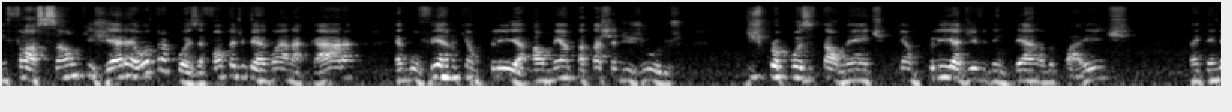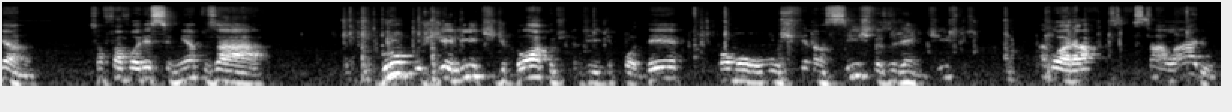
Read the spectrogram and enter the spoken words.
Inflação que gera é outra coisa, é falta de vergonha na cara, é governo que amplia, aumenta a taxa de juros despropositalmente, que amplia a dívida interna do país. Está entendendo? São favorecimentos a grupos de elite, de blocos de, de poder, como os financistas, os rentistas. Agora, salário,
